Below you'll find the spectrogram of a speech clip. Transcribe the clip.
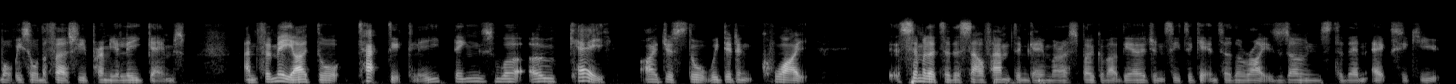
what we saw the first few premier league games. And for me i thought tactically things were okay. I just thought we didn't quite similar to the Southampton game where I spoke about the urgency to get into the right zones to then execute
